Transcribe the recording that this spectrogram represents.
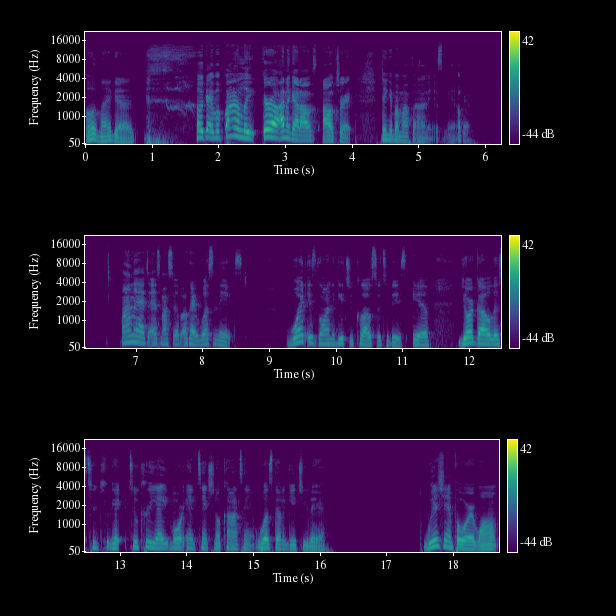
Oh my God. okay, but finally, girl, I done got off all track thinking about my finance, man. Okay. Finally, I had to ask myself, okay, what's next? What is going to get you closer to this? If your goal is to create to create more intentional content, what's going to get you there? Wishing for it won't.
